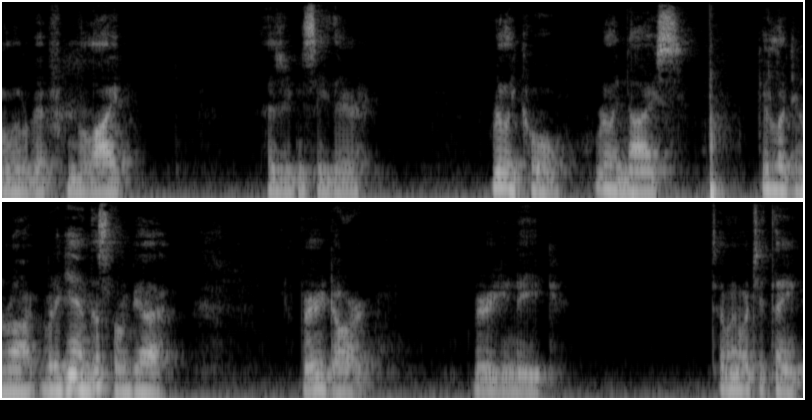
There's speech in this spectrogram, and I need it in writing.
a little bit from the light, as you can see there. Really cool, really nice, good looking rock. But again, this little guy, very dark, very unique. Tell me what you think.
